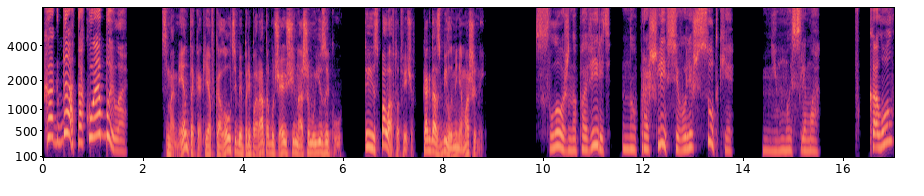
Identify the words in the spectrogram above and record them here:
«Когда такое было?» С момента, как я вколол тебе препарат, обучающий нашему языку. Ты спала в тот вечер, когда сбила меня машиной. Сложно поверить, но прошли всего лишь сутки. Немыслимо. Вколол?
